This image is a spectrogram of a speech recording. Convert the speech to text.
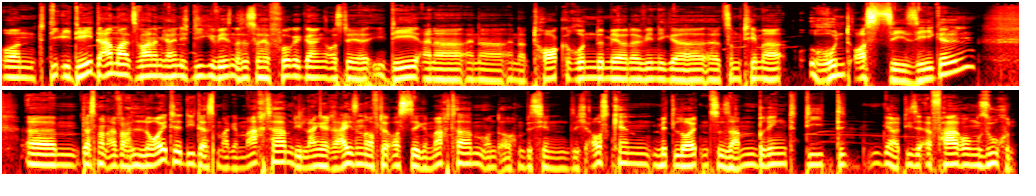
Und die Idee damals war nämlich eigentlich die gewesen, das ist so hervorgegangen aus der Idee einer, einer, einer Talkrunde mehr oder weniger äh, zum Thema Rund-Ostsee segeln. Ähm, dass man einfach Leute, die das mal gemacht haben, die lange Reisen auf der Ostsee gemacht haben und auch ein bisschen sich auskennen, mit Leuten zusammenbringt, die, die ja, diese Erfahrungen suchen.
